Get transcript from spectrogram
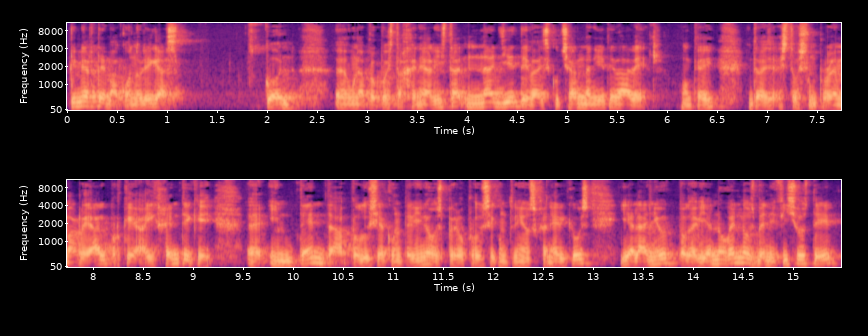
primer tema, cuando llegas con eh, una propuesta generalista, nadie te va a escuchar, nadie te va a ver. ¿Okay? Entonces, esto es un problema real porque hay gente que eh, intenta producir contenidos, pero produce contenidos genéricos y al año todavía no ven los beneficios de,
